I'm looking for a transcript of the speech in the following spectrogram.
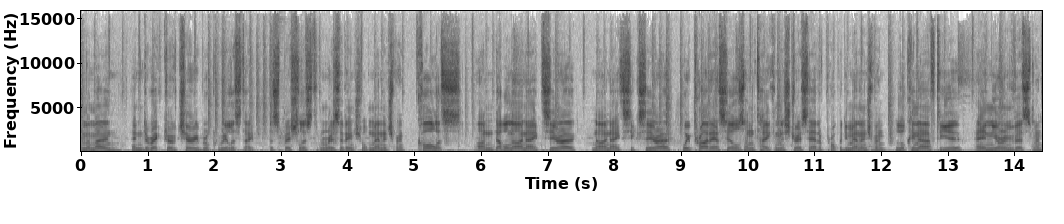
Sam Mamone and Director of Cherrybrook Real Estate, the specialist in residential management. Call us on 9980 9860. We pride ourselves on taking the stress out of property management, looking after you and your investment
